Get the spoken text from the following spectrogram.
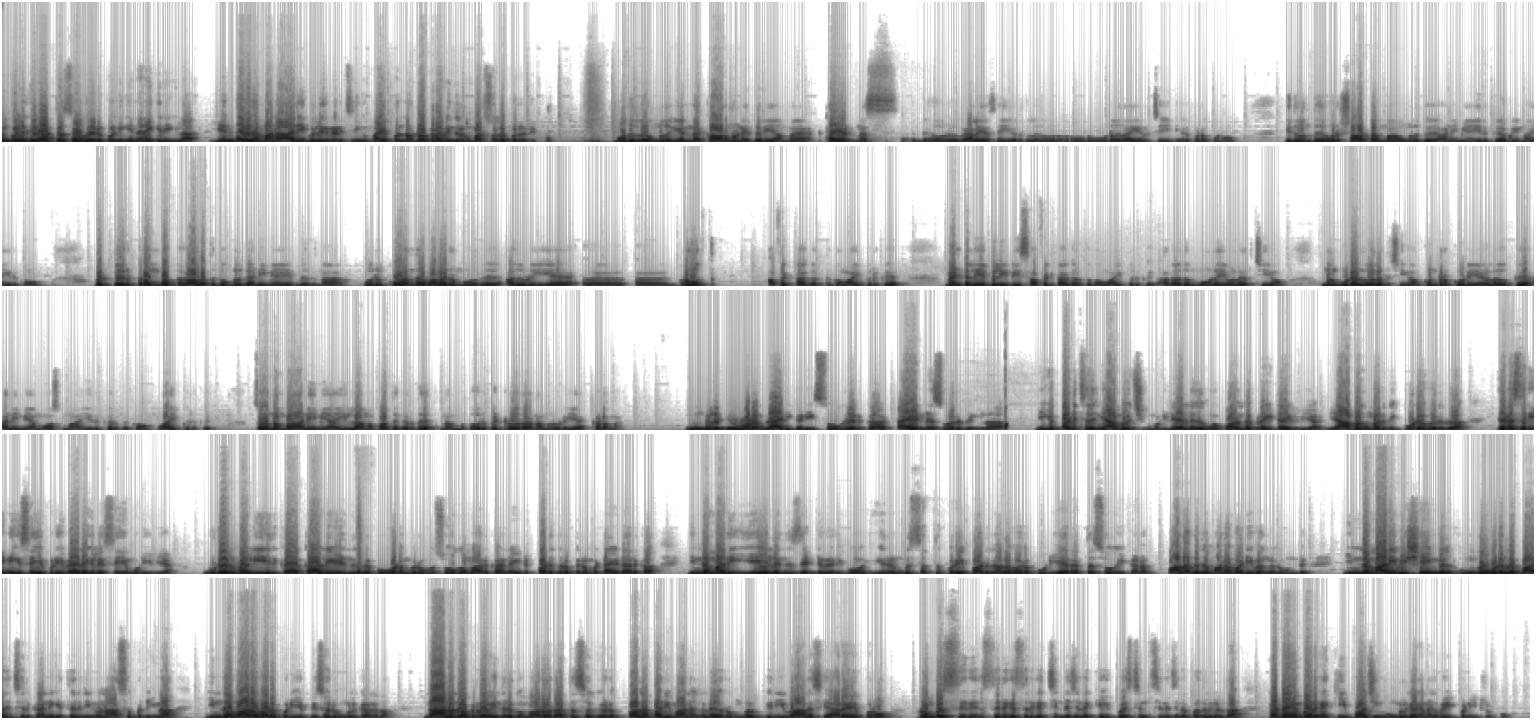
உங்களுக்கு ரத்த சோகம் இருக்கும் நீங்க நினைக்கிறீங்களா? எந்த விதமான அறிகுறிகள் நினைச்சு நீங்க பயப்படணும்? டாக்டர் ரவீந்திரகுமார் சொல்ல போறாரு இப்போ. முதல்ல உங்களுக்கு என்ன காரணம்னே தெரியாம டயர்ட்னஸ் ஒரு வேலையை செய்யறதுல ஒரு ஒரு உடல் அயற்சி ஏற்படக்கூடும். இது வந்து ஒரு ஷார்ட் டர்மாக உங்களுக்கு அனிமியா இருக்குது அப்படின்னா இருக்கும். பட் பெரு ரொம்ப காலத்துக்கு உங்களுக்கு அனிமியா இருந்ததுன்னா ஒரு குழந்தை வளரும்போது அதோடைய க்ரோத் அஃபெக்ட் ஆகிறதுக்கும் வாய்ப்பு இருக்குது மென்டல் எபிலிட்டிஸ் அஃபெக்ட் ஆகிறதுக்கும் வாய்ப்பு இருக்குது அதாவது மூளை வளர்ச்சியும் உங்களுக்கு உடல் வளர்ச்சியும் குன்றக்கூடிய அளவுக்கு அனிமியா மோசமாக இருக்கிறதுக்கும் வாய்ப்பு இருக்குது ஸோ நம்ம அனிமியா இல்லாமல் பார்த்துக்கிறது நம்ம ஒரு பெற்றோராக நம்மளுடைய கடமை. உங்களுக்கு உடம்புல அடிக்கடி சோகம் இருக்கா? டயர்ட்னஸ் வருதுங்களா? நீங்க படிச்சதை ஞாபகம் வச்சுக்க முடியலையா? அல்லது உங்க குழந்தை பிரைட்டா இல்லையா? ஞாபக மருதி கூட வருதா? தினசரி நீங்க செய்யக்கூடிய வேலைகளை செய்ய முடியலையா? உடல் வலி இருக்கா? காலையில் எழுந்துக்கிறப்போ உடம்பு ரொம்ப சோகமாக இருக்கா? நைட்டு படுக்கிறப்ப ரொம்ப டயர்டாக இருக்கா? இந்த மாதிரி ஏலேருந்து ஜெட் வரைக்கும் இரும்பு சத்து குறைபாடுனால வரக்கூடிய ரத்த சோகைக்கான பல விதமான வடிவங்கள் உண்டு. இந்த மாதிரி விஷயங்கள் உங்கள் உடலை பாதிச்சிருக்கான்னு நீங்கள் தெரிஞ்சுக்கணும்னு ஆசைப்பட்டீங்கன்னா இந்த வாரம் வரக்கூடிய எபிசோட் உங்களுக்காக தான். நானும் டாக்டர் ரவீந்திரகுமாரோ ரத்த சோகையோட பல பரிமாணங்களை ரொம்ப விரிவாக அலசி ஆராய போகிறோம் ரொம்ப சிறு சிறுக சிறுக சின்ன சின்ன கே கொஸ்டின் சின்ன சின்ன பதில்கள் தான். கட்டாயம் பாருங்கள் கீப் வாட்சிங் உங்களுக்காக நாங்கள் வெயிட் பண்ணிகிட்டு இருப்போம்.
